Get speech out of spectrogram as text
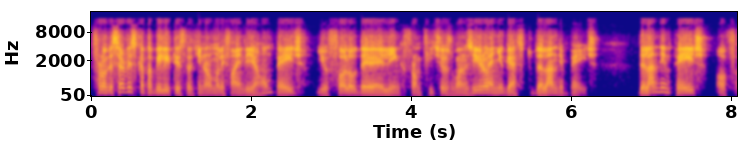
from the service capabilities that you normally find in your homepage, you follow the link from features 1.0 and you get to the landing page. The landing page of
